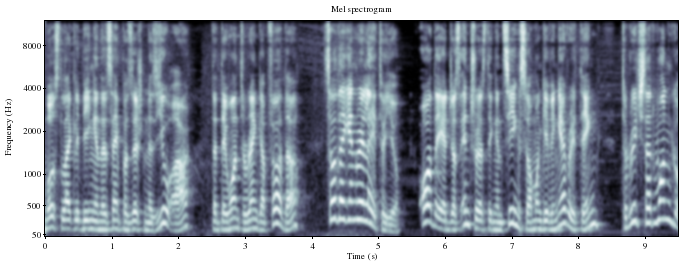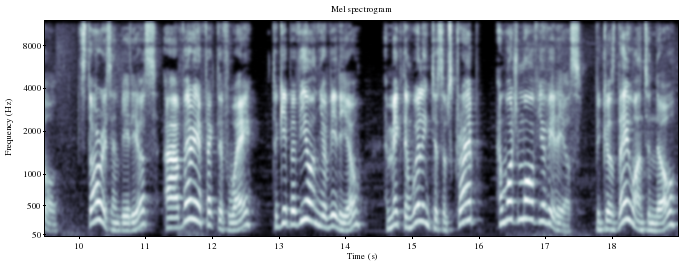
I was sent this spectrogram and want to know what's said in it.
most likely being in the same position as you are, that they want to rank up further, so they can relate to you. Or they are just interested in seeing someone giving everything to reach that one goal. Stories and videos are a very effective way to keep a view on your video and make them willing to subscribe and watch more of your videos because they want to know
